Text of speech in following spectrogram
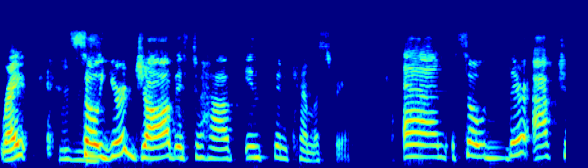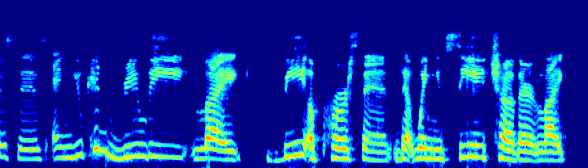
right? Mm-hmm. So your job is to have instant chemistry. And so they're actresses and you can really like be a person that when you see each other like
